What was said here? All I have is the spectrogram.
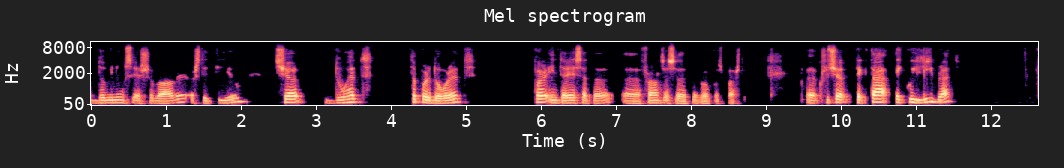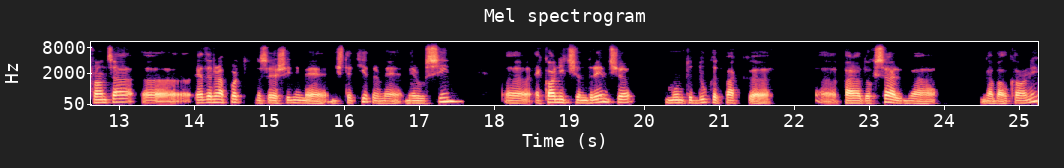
dominuese e SHBA-ve është e tillë që duhet të përdoret për interesa të uh, Francës edhe të Evropës bashkë. Uh, kështu që te këta ekuilibrat Franca edhe në raport nëse e shihni me një shtet tjetër me me Rusinë, e ka një qëndrim që mund të duket pak paradoksal nga nga Ballkani,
